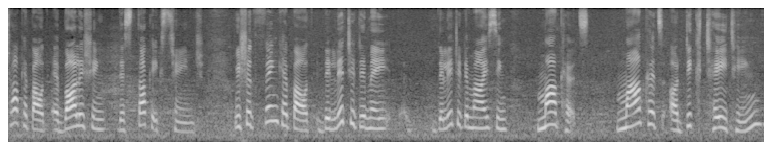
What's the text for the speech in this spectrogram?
talk about abolishing the stock exchange. We should think about the, legitima markets. Markets are dictating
